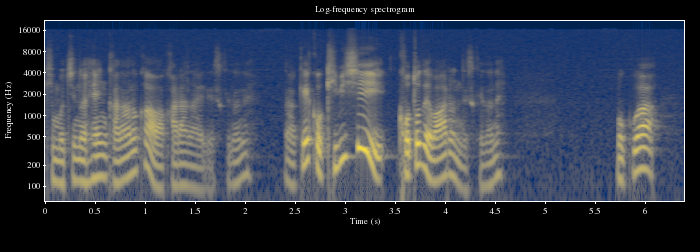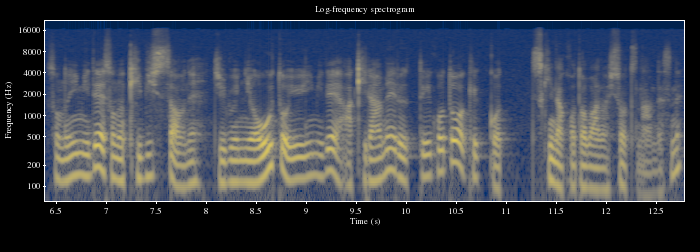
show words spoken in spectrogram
気持ちの変化なのかは分からないですけどね結構厳しいことではあるんですけどね僕はその意味でその厳しさをね自分に負うという意味で諦めるっていうことは結構好きな言葉の一つなんですね。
